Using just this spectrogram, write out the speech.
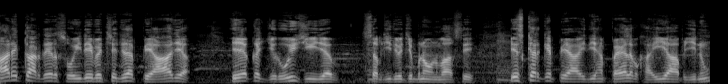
ਹਰ ਇੱਕ ਘਰ ਦੇ ਰਸੋਈ ਦੇ ਵਿੱਚ ਜਿਹੜਾ ਪਿਆਜ਼ ਆ ਇਹ ਇੱਕ ਜ਼ਰੂਰੀ ਚੀਜ਼ ਆ ਸਬਜ਼ੀ ਦੇ ਵਿੱਚ ਬਣਾਉਣ ਵਾਸਤੇ। ਇਸ ਕਰਕੇ ਪਿਆਜ਼ ਦੀ ਹਾਂ ਪਹਿਲ ਵਿਖਾਈ ਆਪ ਜੀ ਨੂੰ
